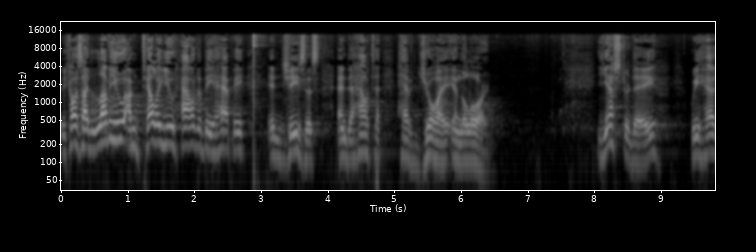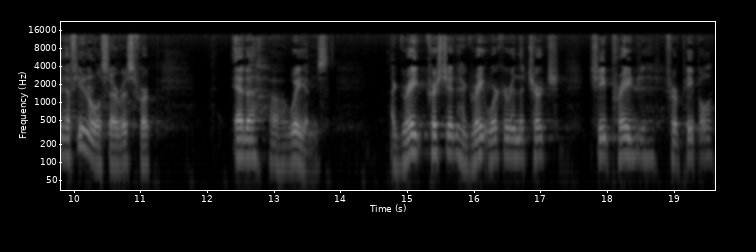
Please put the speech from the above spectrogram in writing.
Because I love you, I'm telling you how to be happy in Jesus and how to have joy in the Lord. Yesterday, we had a funeral service for Etta uh, Williams, a great Christian, a great worker in the church. She prayed for people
